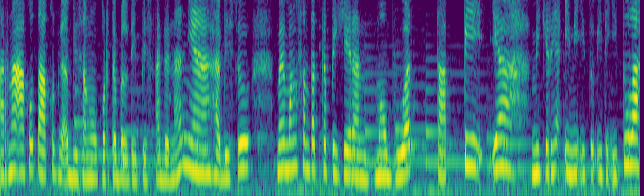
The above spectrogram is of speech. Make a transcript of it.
karena aku takut gak bisa ngukur tebel tipis adonannya. Habis itu memang sempat kepikiran mau buat tapi ya mikirnya ini itu ini itulah.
